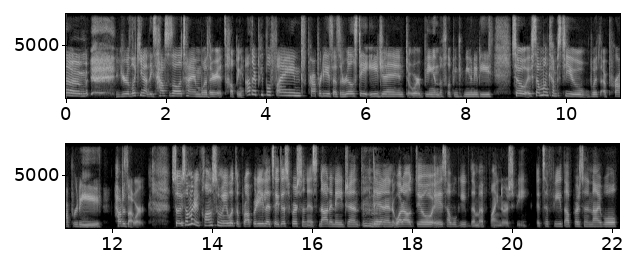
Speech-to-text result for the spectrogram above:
Um, you're looking at these houses all the time, whether it's helping other people find properties as a real estate agent or being in the flipping community. So, if someone comes to you with a property, how does that work? So if somebody comes to me with a property, let's say this person is not an agent, Mhm. then what I'll do is I will give them a finder's fee. It's a fee that person and I will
